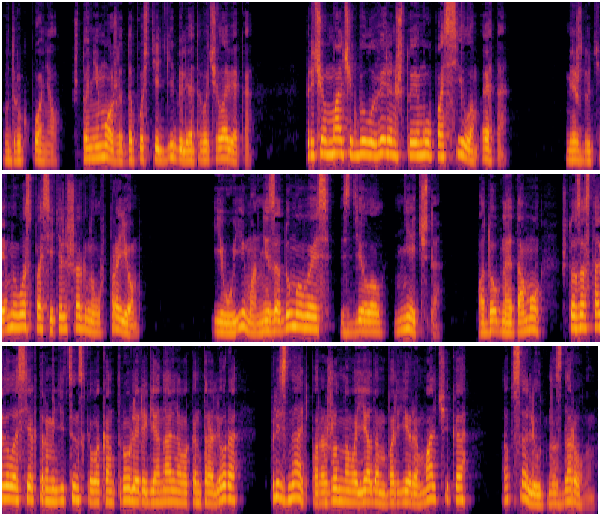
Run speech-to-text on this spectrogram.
вдруг понял, что не может допустить гибели этого человека. Причем мальчик был уверен, что ему по силам это. Между тем его спаситель шагнул в проем. И Уиман, не задумываясь, сделал нечто, подобное тому, что заставило сектор медицинского контроля регионального контролера признать пораженного ядом барьера мальчика абсолютно здоровым.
